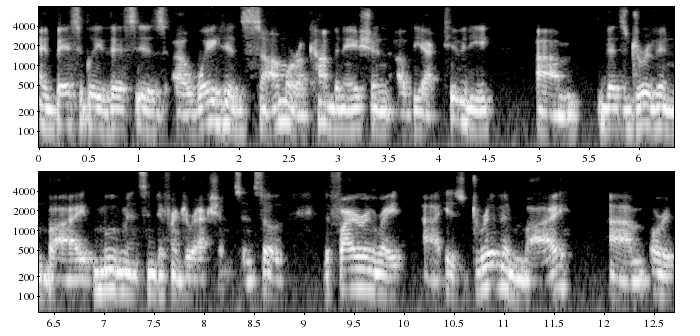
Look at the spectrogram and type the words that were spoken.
and basically, this is a weighted sum or a combination of the activity um, that's driven by movements in different directions. And so the firing rate uh, is driven by, um, or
